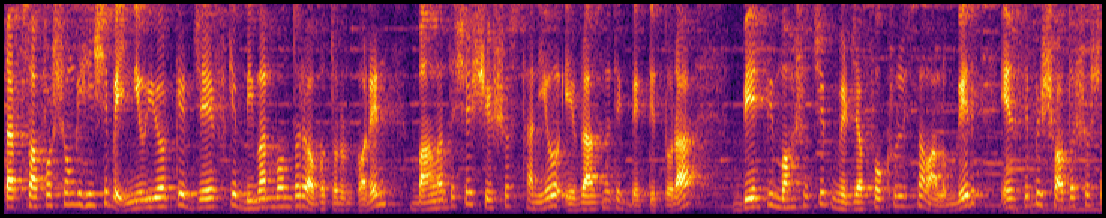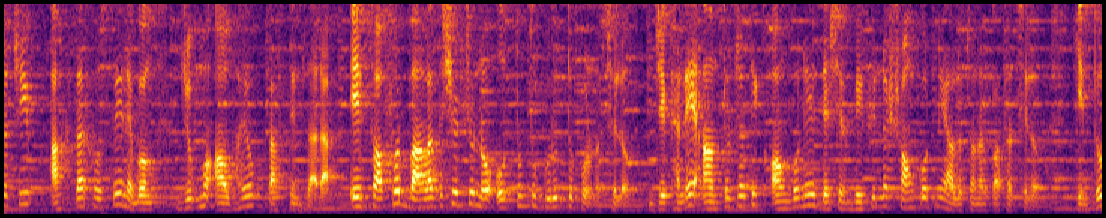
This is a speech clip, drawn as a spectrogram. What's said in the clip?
তার সফর সঙ্গী হিসেবেই নিউ ইয়র্কের জেএফকে বিমানবন্দরে অবতরণ করেন বাংলাদেশের শীর্ষস্থানীয় এই রাজনৈতিক ব্যক্তিত্বরা বিএনপি মহাসচিব মির্জা ফখরুল ইসলাম আলমগীর এনসিপির সদস্য সচিব আখতার হোসেন এবং যুগ্ম আহ্বায়ক তাসনিম জারা। এই সফর বাংলাদেশের জন্য অত্যন্ত গুরুত্বপূর্ণ ছিল, যেখানে আন্তর্জাতিক অঙ্গনে দেশের বিভিন্ন সংকট নিয়ে আলোচনার কথা ছিল। কিন্তু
